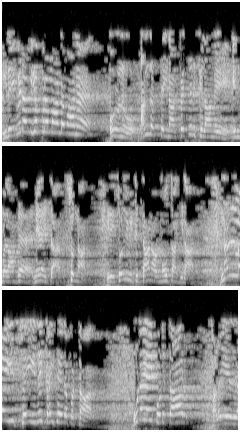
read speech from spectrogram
இதை விட மிக பிரமாண்டமான ஒரு அந்தஸ்தை நான் பெற்றிருக்கலாமே என்பதாக நினைத்தார் சொன்னார். இதை சொல்லிவிட்டு தான் அவர் மௌத்தாகினார். நன்மை செய்து கை செய்தப்பட்டார் உடையை கொடுத்தார் பழைய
